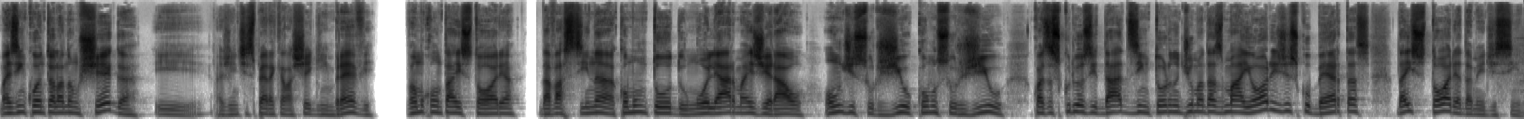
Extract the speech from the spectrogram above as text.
Mas enquanto ela não chega, e a gente espera que ela chegue em breve, vamos contar a história da vacina como um todo, um olhar mais geral, onde surgiu, como surgiu, quais as curiosidades em torno de uma das maiores descobertas da história da medicina.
